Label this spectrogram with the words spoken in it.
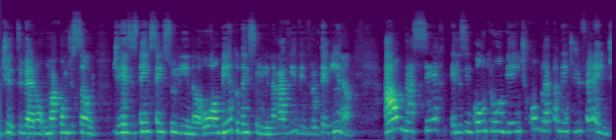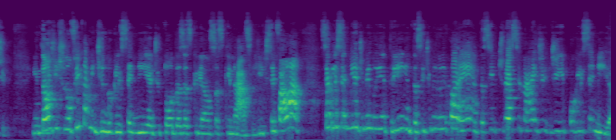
tiveram uma condição de resistência à insulina ou aumento da insulina na vida intrauterina, ao nascer, eles encontram um ambiente completamente diferente. Então, a gente não fica medindo glicemia de todas as crianças que nascem. A gente sempre fala, ah, se a glicemia diminuir 30, se diminuir 40, se tiver sinais de, de hipoglicemia.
